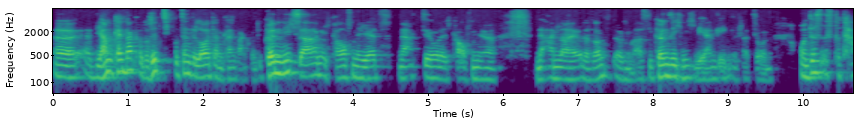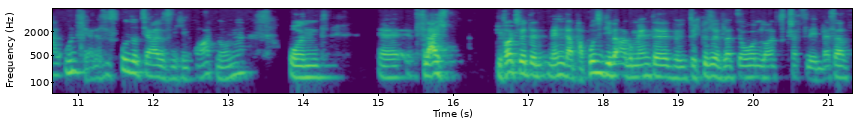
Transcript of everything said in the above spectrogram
äh, die haben kein Bankkonto. 70 Prozent der Leute haben kein Bankkonto. Die können nicht sagen, ich kaufe mir jetzt eine Aktie oder ich kaufe mir eine Anleihe oder sonst irgendwas. Die können sich nicht wehren gegen Inflation. Und das ist total unfair, das ist unsozial, das ist nicht in Ordnung. Und äh, vielleicht, die Volkswirte nennen da ein paar positive Argumente, durch, durch ein bisschen Inflation läuft das Geschäftsleben besser,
